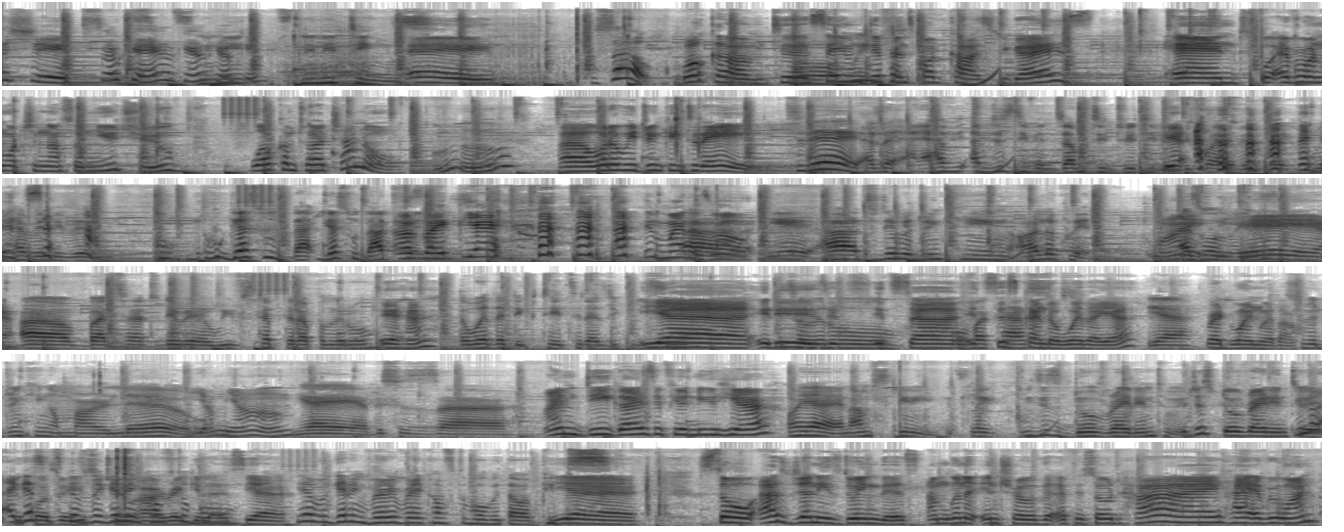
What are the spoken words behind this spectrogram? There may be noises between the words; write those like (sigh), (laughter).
Ah, shit. Okay, okay, okay, okay. Nini things. Hey, So, welcome to Oh, Same wait. Difference podcast, you guys. And for everyone watching us on YouTube, welcome to our channel. ooh, Uh, what are we drinking today? today, as I, I have, I've just even jumped into it even Yeah. before I even, like, we (laughs) haven't even. Who, who guess who's that? Guess who that? I was is? like, yeah, it (laughs) might as Uh, well. Yeah. Uh, today we're drinking Arlequin. Right. as always. Yeah. Uh, but uh, today we're, we've stepped it up a little. Yeah. huh? The weather dictates it, as you can see. Yeah, it is. It's, little it's uh, it's this kind of weather, yeah. Yeah. Red wine weather. So we're drinking a Merlot. Yum yum. Yeah, yeah, yeah. This is. uh I'm D, guys. If you're new here, Oh yeah, and I'm skinny. It's like we just dove right into it. we just dove right into You know, it I guess because we're 'cause used we're getting our comfortable. regulars. Yeah. Yeah, we're getting very, very comfortable with our peeps. Yeah. So as Jenny is doing this, I'm gonna intro the episode. Hi, hi everyone.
